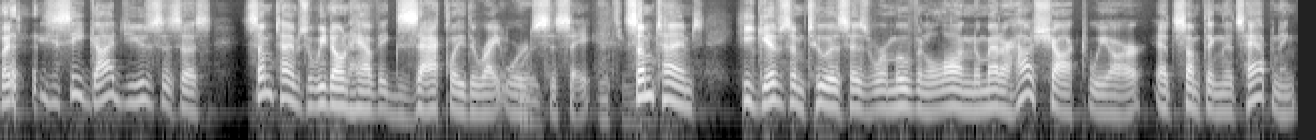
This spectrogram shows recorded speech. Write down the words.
But you see, God uses us. Sometimes we don't have exactly the right words to say. Sometimes He gives them to us as we're moving along, no matter how shocked we are at something that's happening.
